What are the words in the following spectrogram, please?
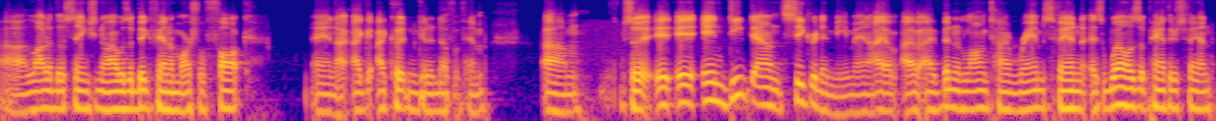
Uh, a lot of those things, you know, I was a big fan of Marshall Faulk, and I, I, I couldn't get enough of him. Um, so it, it in deep down secret in me, man, I, I I've been a long time Rams fan as well as a Panthers fan.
